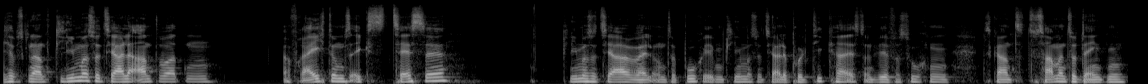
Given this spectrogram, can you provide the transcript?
Ich habe es genannt, klimasoziale Antworten auf Reichtumsexzesse. Klimasozial, weil unser Buch eben klimasoziale Politik heißt und wir versuchen, das Ganze zusammenzudenken.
